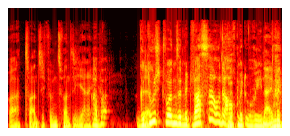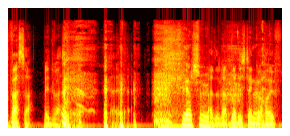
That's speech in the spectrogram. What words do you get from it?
war 20, 25 Jahre her. Aber geduscht ja. wurden sie mit Wasser oder auch mit Urin? Nein, mit Wasser, mit Wasser. ja, ja. Sehr schön. Also da hat man sich dann geholfen.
